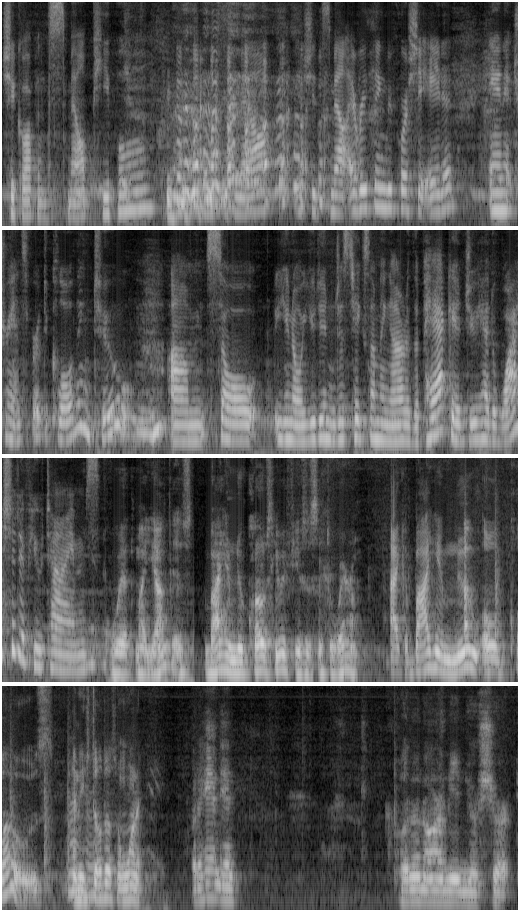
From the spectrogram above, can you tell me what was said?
she'd go up and smell people, and smell, and she'd smell everything before she ate it, and it transferred to clothing too. Um, so you know, you didn't just take something out of the package; you had to wash it a few times. With my youngest, buy him new clothes, he refuses to wear them. I could buy him new old clothes, and he still doesn't want it. Put a hand in. Put an arm in your shirt.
